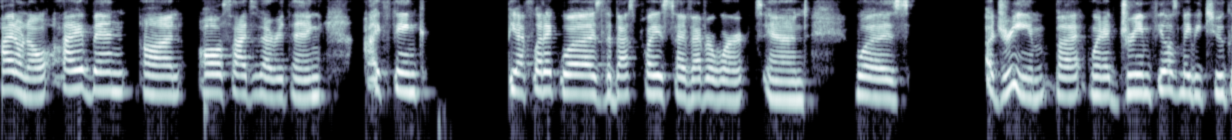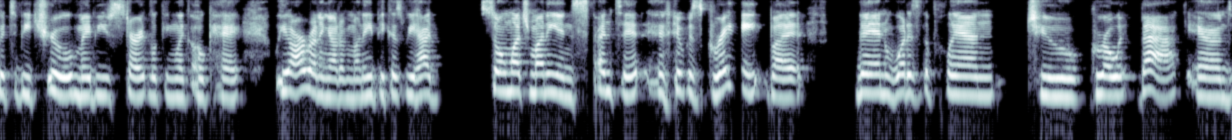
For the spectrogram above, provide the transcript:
I don't know. I've been on all sides of everything. I think the Athletic was the best place I've ever worked and was a dream. But when a dream feels maybe too good to be true, maybe you start looking like, okay, we are running out of money because we had so much money and spent it and it was great. But then what is the plan to grow it back? And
